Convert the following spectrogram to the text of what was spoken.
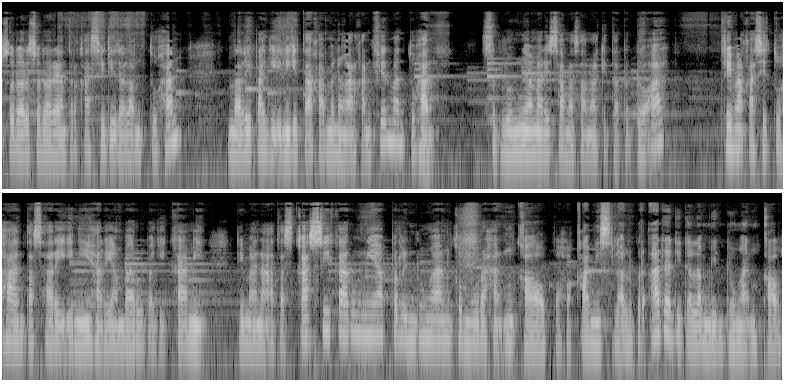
saudara-saudara yang terkasih di dalam Tuhan. Kembali pagi ini kita akan mendengarkan firman Tuhan. Sebelumnya mari sama-sama kita berdoa. Terima kasih Tuhan atas hari ini, hari yang baru bagi kami, di mana atas kasih karunia, perlindungan, kemurahan Engkau, bahwa kami selalu berada di dalam lindungan Engkau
